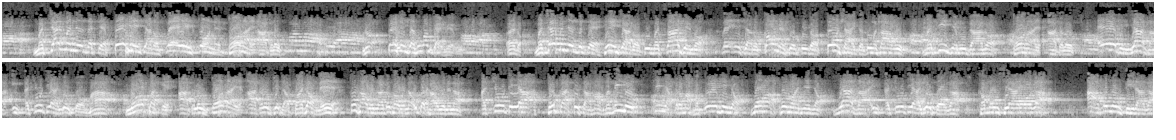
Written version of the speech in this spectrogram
မကြိုက်မနေတဲ့တဲ့ပဲဟင်ကြတော့ပဲဟင်တွန်းနဲ့ဒေါနာအားကလုံးမှန်ပါဗျာနော်ပဲဟင်ကြသူကမကြိုက်ပဲဘူးမှန်ပါအဲ့တော့ မကြိုက်မနေတဲ့တဲ့ဟင်ကြတော့သူမစားခြင်းတော့ပဲဟင်ကြတော့ကောင်းတယ်ဆိုပြီးတော့တွန်းရှာလိုက်တယ်သူမစားဘူးမကြည့်ခြင်းဘူးဒါတော့ဒေါနာရဲ့အားကလုံးအဲ့ဒီရတာဤအကျိုးတရားရုပ်ပေါ်မှာလောဘကဲအားကလုံးဒေါနာရဲ့အားကလုံးဖြစ်တာဘာကြောင့်လဲဒုက္ခဝေဒနာဒုက္ခဝေဒနာဥပ္ပခာဝေဒနာအကျိုးတရားဒုက္ခသစ္စာမှမသိလို့ပညာပရမမကွဲခြင်းကြောင့်မောဟဖုံးလွှမ်းခြင်းကြောင့်ရတာဤအကျိုးတရားရုပ်ပေါ်ကခမုံဆရာတော်ကအသုံးလုံးတည်တာက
